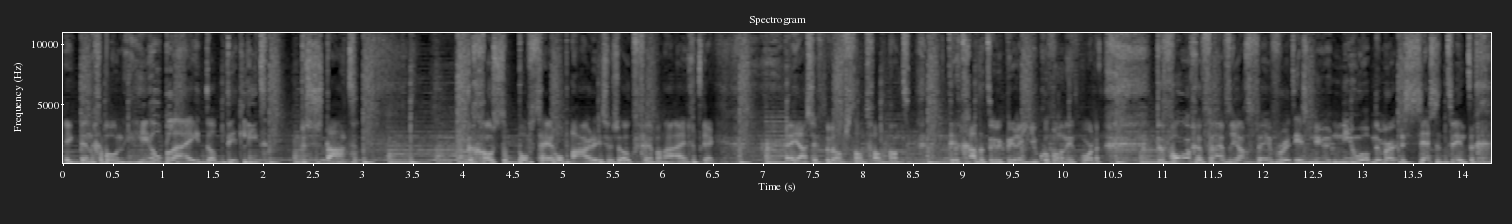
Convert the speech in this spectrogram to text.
Ik ben gewoon heel blij dat dit lied bestaat. De grootste popster op aarde is dus ook fan van haar eigen track. En ja, zegt er wel verstand van, want dit gaat natuurlijk weer een joekel van een hit worden. De vorige 538 favorite is nu nieuw op nummer 26.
